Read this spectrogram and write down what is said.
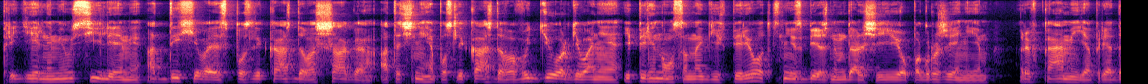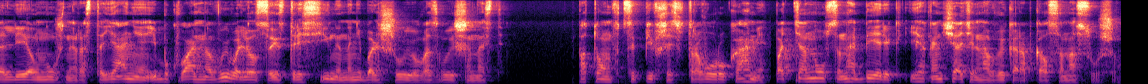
Предельными усилиями, отдыхиваясь после каждого шага, а точнее после каждого выдергивания и переноса ноги вперед с неизбежным дальше ее погружением, рывками я преодолел нужное расстояние и буквально вывалился из трясины на небольшую возвышенность. Потом, вцепившись в траву руками, подтянулся на берег и окончательно выкарабкался на сушу.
